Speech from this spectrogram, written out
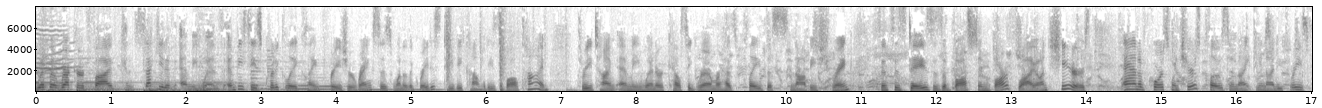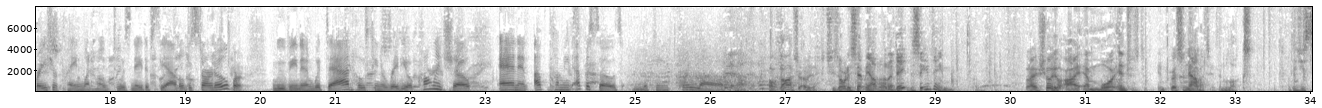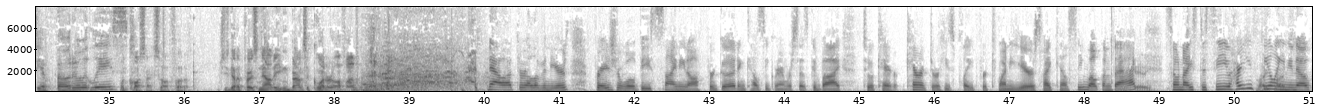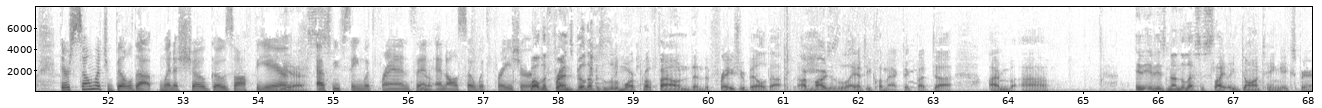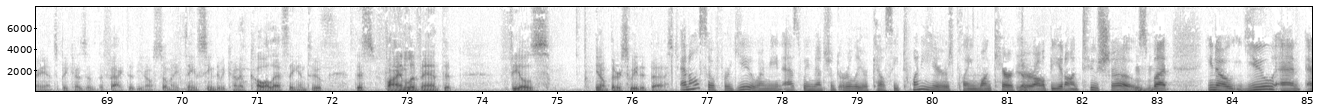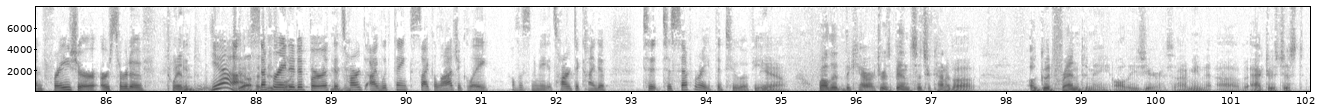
With a record five consecutive Emmy wins, NBC's critically acclaimed Frasier ranks as one of the greatest TV comedies of all time. Three-time Emmy winner Kelsey Grammer has played the snobby shrink since his days as a Boston barfly on Cheers. And of course, when Cheers closed in 1993, Frasier Crane went home to his native Seattle to start over, moving in with Dad, hosting a radio call-in show, and in upcoming episodes, looking for love. Oh, gosh, she's already set me up on a date this evening. But I assure you, I am more interested in personality than looks. Did you see a photo at least? Of course, I saw a photo. She's got a personality you can bounce a quarter off of. Now, after 11 years, Frasier will be signing off for good, and Kelsey Grammer says goodbye to a char- character he's played for 20 years. Hi, Kelsey. Welcome back. Katie. so nice to see you. How are you feeling? You know, there's so much buildup when a show goes off the air, Yes. as we've seen with Friends and, Yeah. and also with Frasier. Well, the Friends build-up is a little more profound than the Frasier buildup. Uh, Mars is a little anticlimactic, but uh, I'm. Uh, it, it is nonetheless a slightly daunting experience because of the fact that you know so many things seem to be kind of coalescing into this final event that feels, you know, bittersweet at best. And also for you, I mean, as we mentioned earlier, Kelsey, 20 years playing one character, Yeah. Mm-hmm. albeit on two shows. But, you know, you and, and Frasier are sort of. Twinned. Yeah, Yeah, at separated. Mm-hmm. at birth. It's hard, I would think, psychologically. Oh, listen to me. It's hard to kind of. To, to separate the two of you. Yeah. Well, the, the character has been such a kind of a, a good friend to me all these years. I mean, uh, actors just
